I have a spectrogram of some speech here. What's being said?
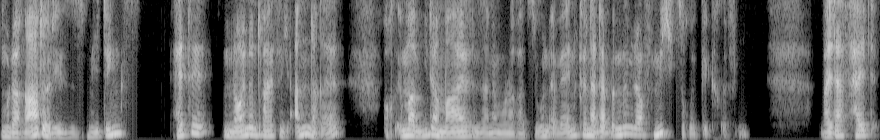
Moderator dieses Meetings hätte 39 andere auch immer wieder mal in seiner Moderation erwähnen können, hat aber immer wieder auf mich zurückgegriffen. Weil das halt,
